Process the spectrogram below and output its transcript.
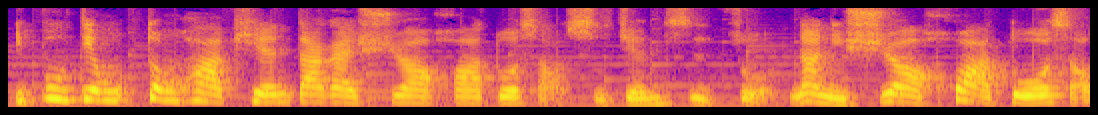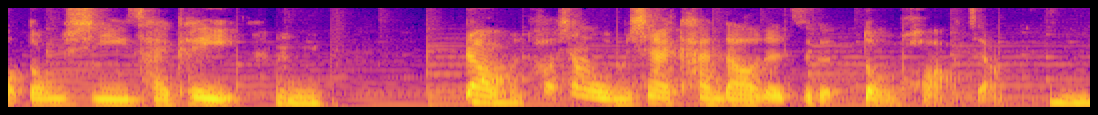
一部电动画片大概需要花多少时间制作？那你需要画多少东西才可以？嗯，让好像我们现在看到的这个动画这样。嗯，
